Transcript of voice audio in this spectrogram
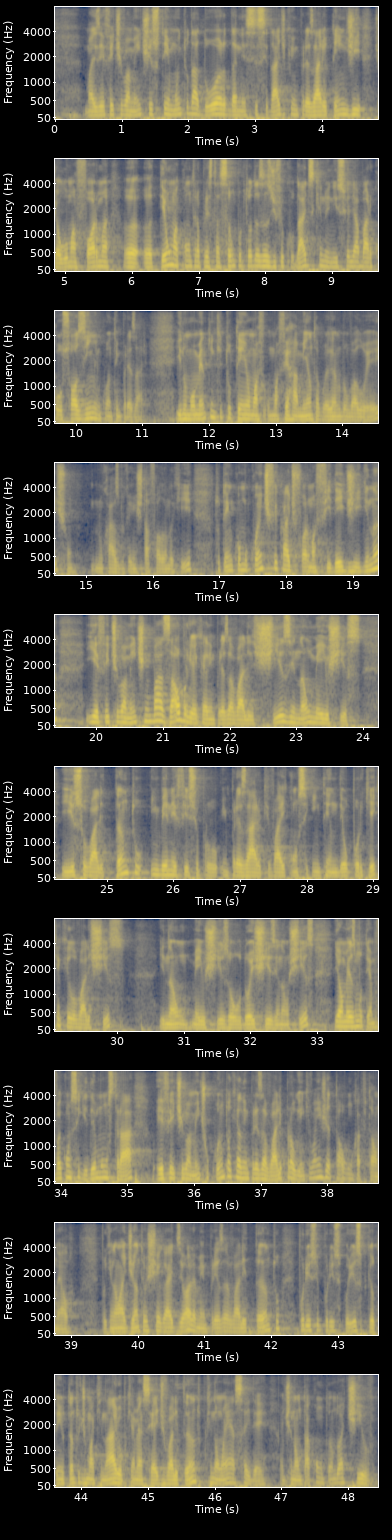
Mas efetivamente isso tem muito da dor, da necessidade que o empresário tem de, de alguma forma, uh, uh, ter uma contraprestação por todas as dificuldades que no início ele abarcou sozinho enquanto empresário. E no momento em que tu tem uma, uma ferramenta, por exemplo, de um valuation, no caso do que a gente está falando aqui, tu tem como quantificar de forma fidedigna e efetivamente embasar o porquê aquela empresa vale X e não meio X. E isso vale tanto em benefício para o empresário que vai conseguir entender o porquê que aquilo vale X, e não meio X ou 2X e não X, e ao mesmo tempo vai conseguir demonstrar efetivamente o quanto aquela empresa vale para alguém que vai injetar algum capital nela. Porque não adianta eu chegar e dizer, olha, minha empresa vale tanto por isso e por isso e por isso, porque eu tenho tanto de maquinário, porque a minha sede vale tanto, porque não é essa a ideia. A gente não está contando ativo.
